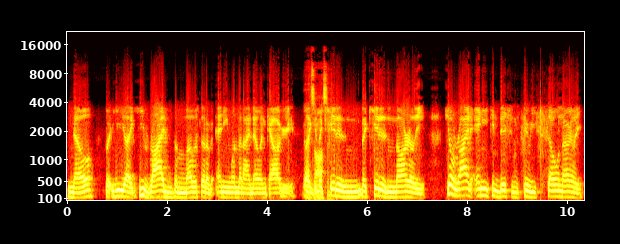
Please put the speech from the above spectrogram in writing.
know, but he like he rides the most out of anyone that I know in Calgary. That's like awesome. the kid is the kid is gnarly. He'll ride any conditions too. He's so gnarly.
